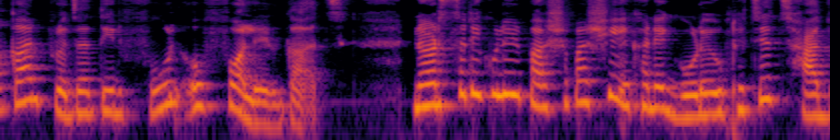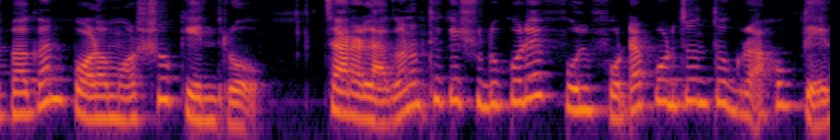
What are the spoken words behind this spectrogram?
আকার প্রজাতির ফুল ও ফলের গাছ। নার্সারিগুলির পাশাপাশি এখানে গড়ে উঠেছে ছাদ বাগান পরামর্শ কেন্দ্র। চারা লাগানো থেকে শুরু করে ফুল ফোটা পর্যন্ত গ্রাহকদের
